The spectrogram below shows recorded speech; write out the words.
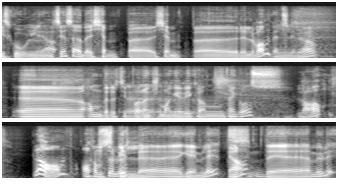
i skolen Ja. så er det kjempe, kjemperelevant. Veldig bra. Eh, andre typer Eh, arrangementer vi kan tenke oss? LAN. LAN, Kan absolutt. spille game litt. Ja. Det er mulig.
